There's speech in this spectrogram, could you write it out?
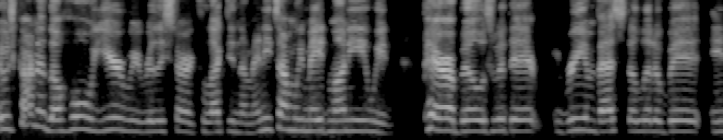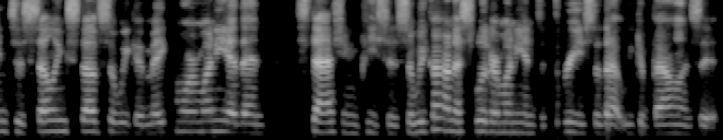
it was kind of the whole year we really started collecting them. Anytime we made money we'd pay our bills with it reinvest a little bit into selling stuff so we could make more money and then stashing pieces so we kind of split our money into three so that we could balance it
